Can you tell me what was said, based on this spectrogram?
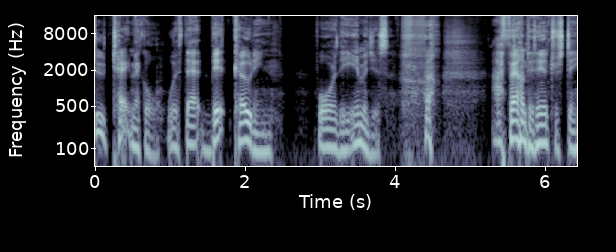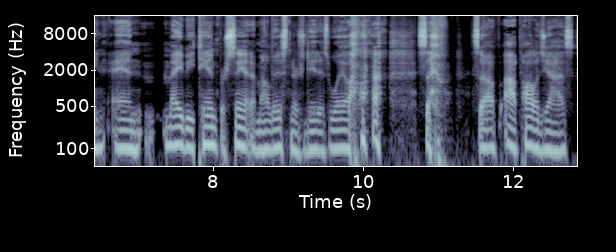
too technical with that bit coding for the images. I found it interesting, and maybe 10% of my listeners did as well. so, so I, I apologize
